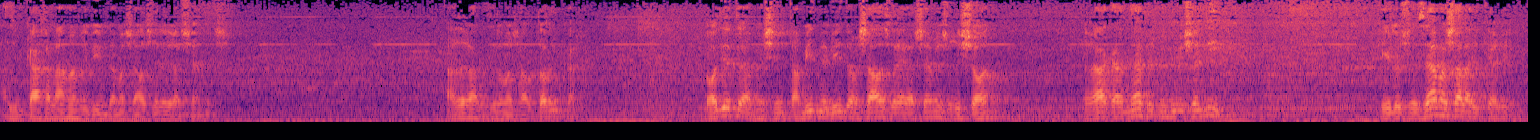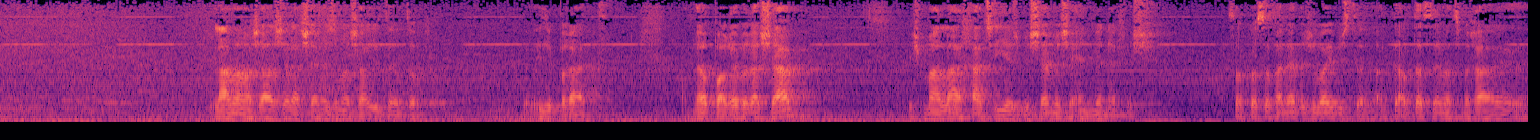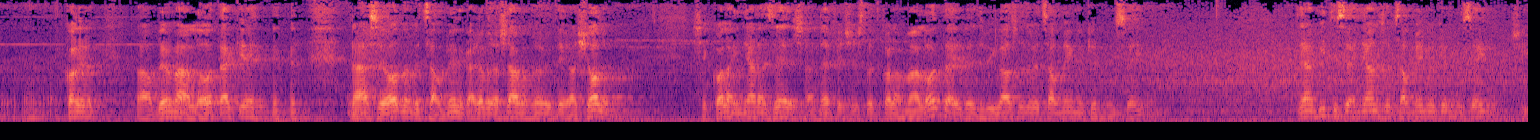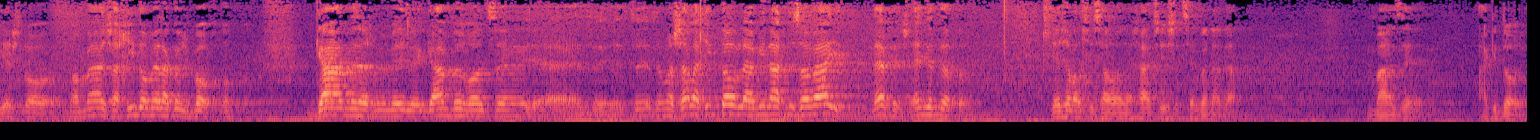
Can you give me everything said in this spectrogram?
אז אם ככה, למה מביאים את המשל של עיר השמש? אדרבה, זה לא משל טוב אם ככה. ועוד יותר, אנשים תמיד מביאים את המשל של עיר השמש ראשון, ורק הנפש מביא שני. כאילו שזה המשל העיקרי. למה המשל של השמש זה משל יותר טוב? איזה פרט? אומר פה הרב רש"ב, יש מעלה אחת שיש בשמש שאין בנפש. סוף כל סוף הנפש לא יהיה בשטר, אל, אל תעשה עם עצמך, אה, אה, כל, הרבה מעלות, נעשה עוד מצלמנו, הרב רש"ב אומר בתרא השולם, שכל העניין הזה שהנפש יש לו את כל המעלות האלה, זה בגלל שזה בצלמנו כדמוסנו. זה המיתוס העניין של צלמנו כדמוסנו, שיש לו ממש הכי דומה לקדוש ברוך הוא. גם בדרך ממילא, גם ברוצה, זה המשל הכי טוב להבין אחדוס הוואי, נפש, אין יותר טוב. יש אבל חיסרון אחד שיש אצל בן אדם. מה זה? הגדורת.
